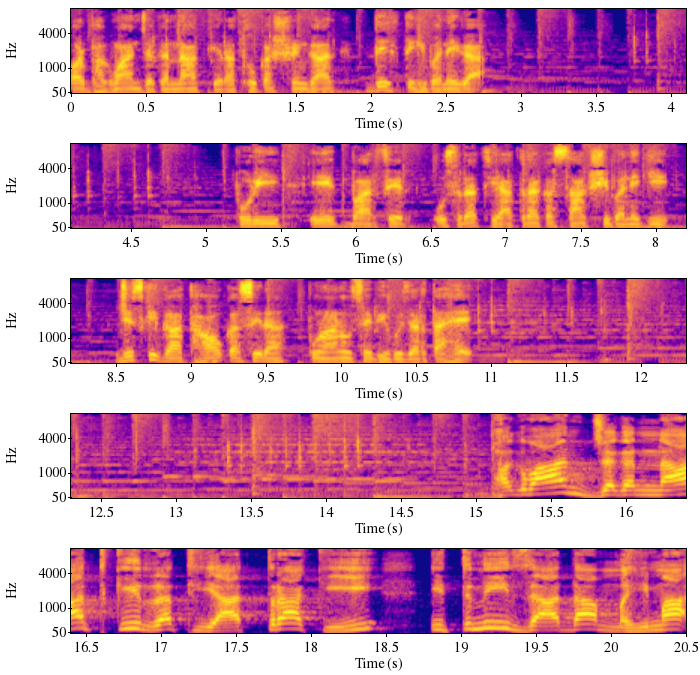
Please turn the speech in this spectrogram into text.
और भगवान जगन्नाथ के रथों का श्रृंगार देखते ही बनेगा। पूरी एक बार फिर उस रथ यात्रा का साक्षी बनेगी। जिसकी गाथाओं का सिरा पुराणों से भी गुजरता है। भगवान जगन्नाथ की रथ यात्रा की इतनी ज़्यादा महिमा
